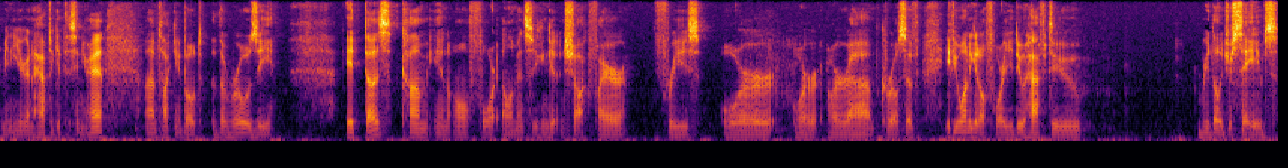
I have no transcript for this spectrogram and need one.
Meaning you're going to have to get this in your hand. I'm talking about the Rosie. It does come in all four elements, so you can get it in shock, fire, freeze, or or or uh, corrosive. If you want to get all four, you do have to reload your saves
